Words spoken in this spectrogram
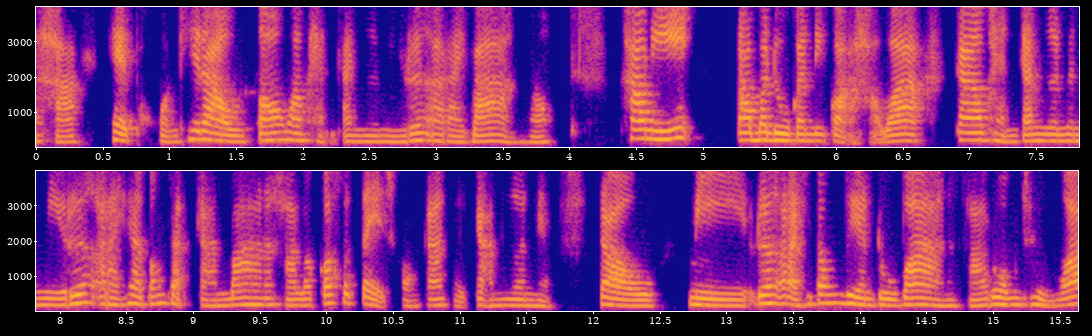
นะคะ เหตุผลที่เราต้องวางแผนการเงินมีเรื่องอะไรบ้างเนาะคราวนี้เรามาดูกันดีกว่าค่ะว่า การวางแผนการเงินมันมีเรื่องอะไรที่เราต้องจัดการบ้างนะคะ แล้วก็สเตจของการจัดการเงินเนี่ยเรามีเรื่องอะไรที่ต้องเรียนรู้บ้างนะคะ รวมถึงว่า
